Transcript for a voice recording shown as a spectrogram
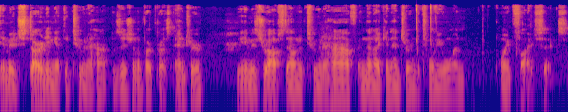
image starting at the 2.5 position. If I press enter, the image drops down to 2.5 and then I can enter into 21.56.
